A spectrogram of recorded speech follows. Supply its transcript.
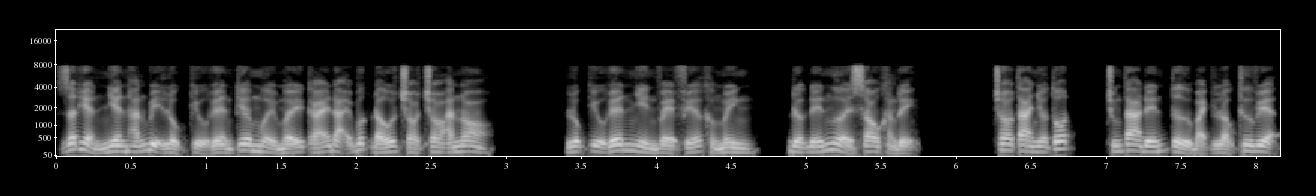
Rất hiển nhiên hắn bị lục cựu huyền kia mười mấy cái đại bước đấu cho cho ăn no lục cựu huyên nhìn về phía khổng minh, được đến người sau khẳng định. Cho ta nhớ tốt, chúng ta đến từ bạch lộc thư viện.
